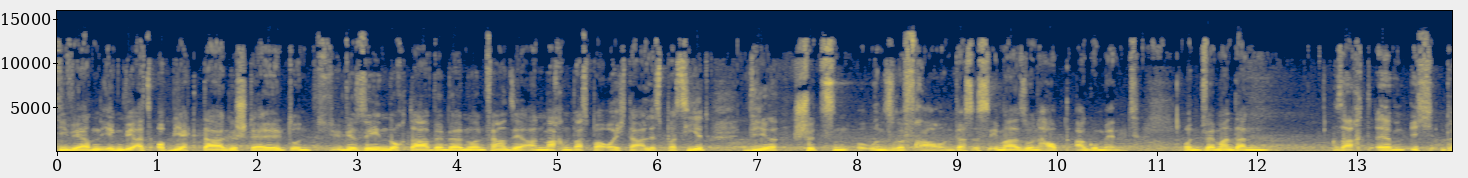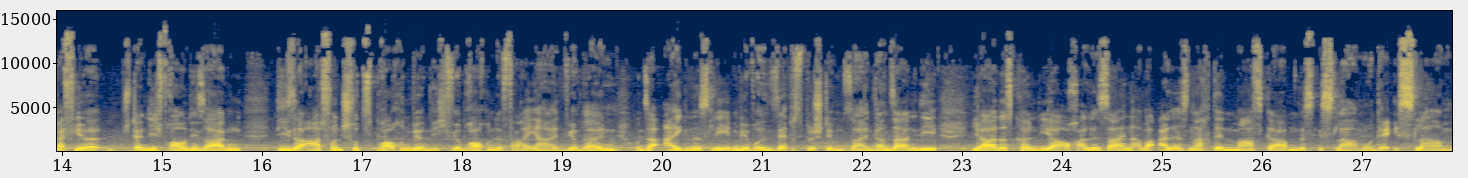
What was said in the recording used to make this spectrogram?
Die werden irgendwie als Objekt dargestellt und wir sehen doch da, wenn wir nur einen Fernseher anmachen, was bei euch da alles passiert. Wir schützen unsere Frauen. Das ist immer so ein Hauptargument. Und wenn man dann sagt, ähm, ich treffe hier ständig Frauen, die sagen, diese Art von Schutz brauchen wir nicht. Wir brauchen eine Freiheit. Wir wollen unser eigenes Leben. Wir wollen selbstbestimmt sein. Dann sagen die, ja, das können die ja auch alles sein, aber alles nach den Maßgaben des Islam. Und der Islam,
